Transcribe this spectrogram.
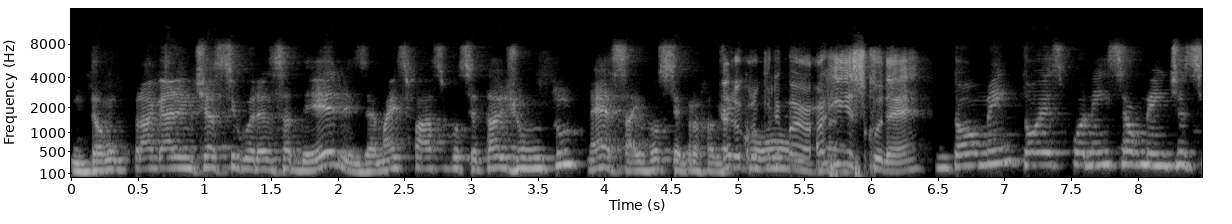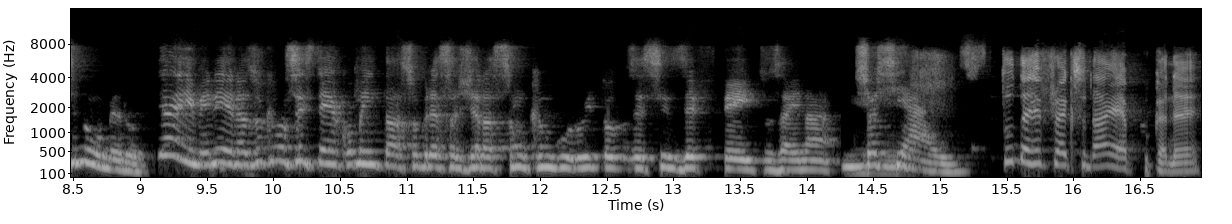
Então, para garantir a segurança deles, é mais fácil você estar junto, né? Sair você para fazer Era o grupo de maior risco, né? Então aumentou exponencialmente esse número. E aí, meninas, o que vocês têm a comentar sobre essa geração canguru e todos esses efeitos aí na Hum. sociais? Tudo é reflexo da época, né?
